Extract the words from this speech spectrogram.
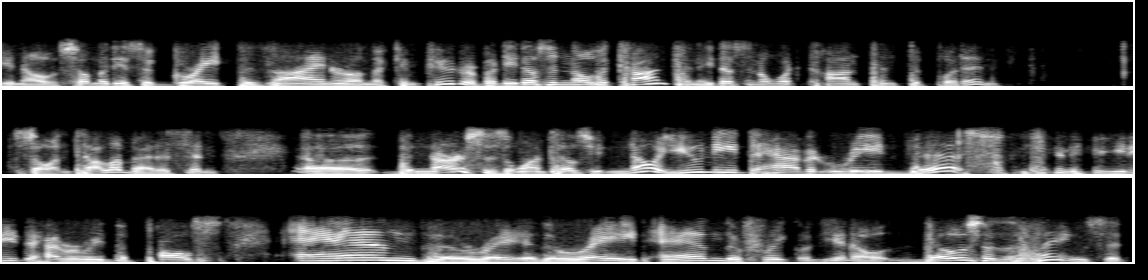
you know, somebody's a great designer on the computer, but he doesn't know the content. He doesn't know what content to put in. So in telemedicine, uh, the nurse is the one tells you, no, you need to have it read this. you need to have it read the pulse and the rate, the rate and the frequency. You know, those are the things that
